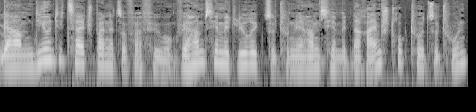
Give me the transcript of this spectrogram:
wir haben die und die Zeitspanne zur Verfügung. Wir haben es hier mit Lyrik zu tun. Wir haben es hier mit einer Reimstruktur zu tun.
